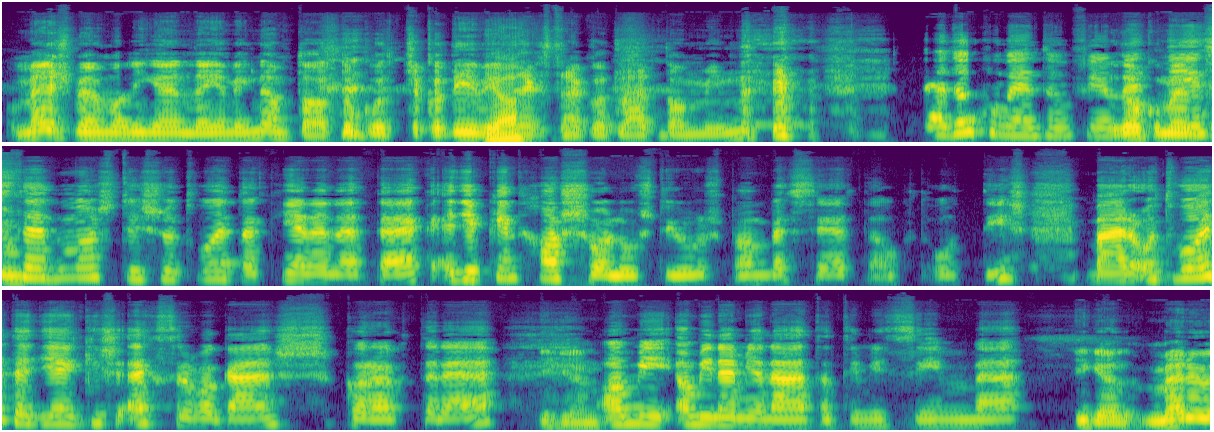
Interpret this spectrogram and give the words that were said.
A mesben van, igen, de én még nem tartok ott, csak a DVD ja. extrákat láttam mind. De a dokumentumfilmet Dokumentum... nézted most, és ott voltak jelenetek, egyébként hasonló stílusban beszélt ott, ott is, bár ott volt egy ilyen kis extravagáns karaktere, Igen. Ami, ami nem jön át a Timi címbe. Igen, mert ő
